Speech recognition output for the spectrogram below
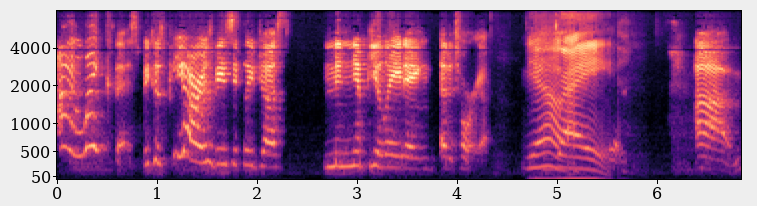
I like this because PR is basically just manipulating editorial. Yeah. Right. Um,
